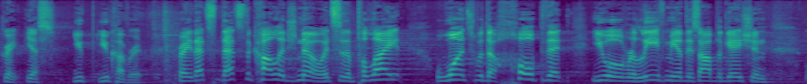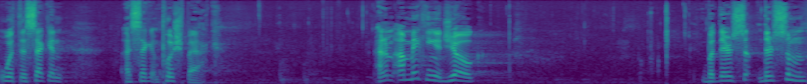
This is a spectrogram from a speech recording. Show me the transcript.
great. Yes, you, you cover it. Right? That's, that's the college no. It's a polite once with the hope that you will relieve me of this obligation with the second, a second pushback. And I'm, I'm making a joke, but there's, some, there's, some,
